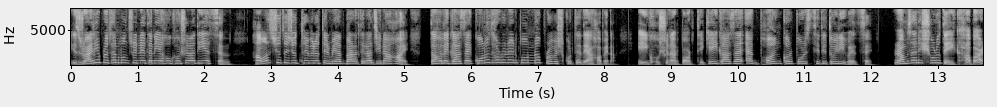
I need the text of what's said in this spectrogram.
ইসরায়েলি প্রধানমন্ত্রী নেতানিয়াহু ঘোষণা দিয়েছেন, হামাস যদি যুদ্ধবিরতির মেয়াদ বাড়াতে রাজি না হয়, তাহলে গাজায় কোনো ধরনের পণ্য প্রবেশ করতে দেয়া হবে না। এই ঘোষণার পর থেকেই গাজায় এক ভয়ঙ্কর পরিস্থিতি তৈরি হয়েছে। রমজানের শুরুতেই খাবার,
